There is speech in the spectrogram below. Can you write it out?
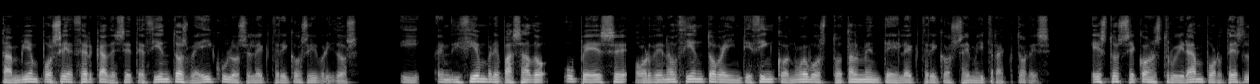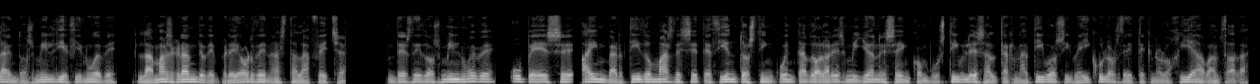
También posee cerca de 700 vehículos eléctricos híbridos, y, en diciembre pasado, UPS ordenó 125 nuevos totalmente eléctricos semitractores. Estos se construirán por Tesla en 2019, la más grande de preorden hasta la fecha. Desde 2009, UPS ha invertido más de 750 dólares millones en combustibles alternativos y vehículos de tecnología avanzada.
